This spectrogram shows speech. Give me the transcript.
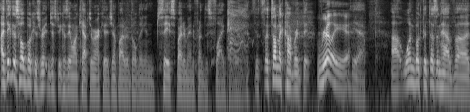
I think this whole book is written just because they want Captain America to jump out of a building and save Spider-Man in front of this it's, it's, it's on the cover. That, really? yeah. Uh, one book that doesn't have uh,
